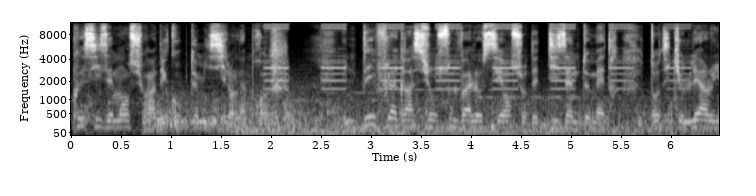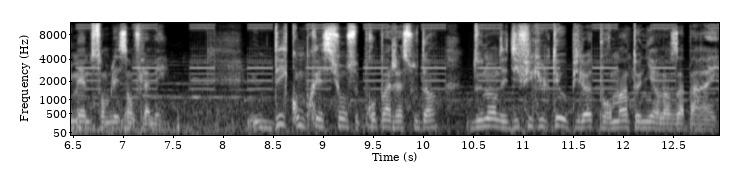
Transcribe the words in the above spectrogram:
précisément sur un des groupes de missiles en approche, une déflagration souleva l'océan sur des dizaines de mètres, tandis que l'air lui-même semblait s'enflammer. Une décompression se propagea soudain, donnant des difficultés aux pilotes pour maintenir leurs appareils.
